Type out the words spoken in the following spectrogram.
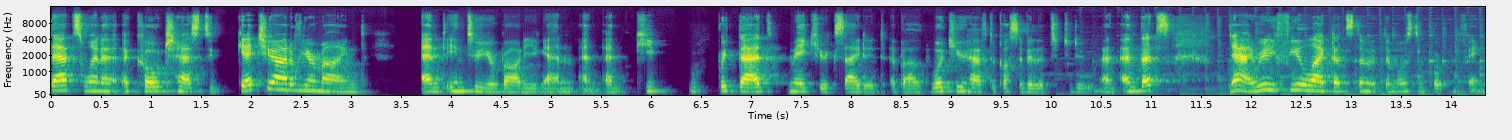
that's when a, a coach has to get you out of your mind and into your body again and and keep with that make you excited about what you have the possibility to do. And and that's yeah i really feel like that's the, the most important thing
